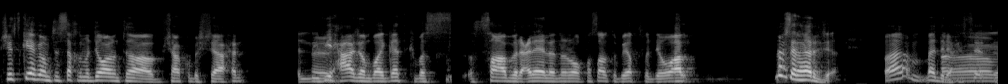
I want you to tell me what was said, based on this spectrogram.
شفت كيف يوم تستخدم الجوال وأنت شاكو بالشاحن؟ اللي إيه. في حاجة مضايقتك بس صابر عليه لأنه لو فصلته بيطفي الجوال نفس الهرجة. فما أدري حسيته.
